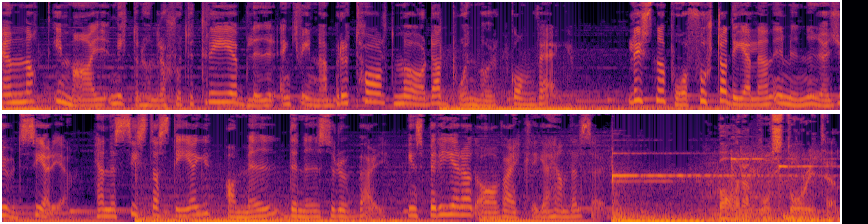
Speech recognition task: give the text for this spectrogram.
En natt i maj 1973 blir en kvinna brutalt mördad på en mörk gångväg. Lyssna på första delen i min nya ljudserie. Hennes sista steg av mig, Denise Rubberg. Inspirerad av verkliga händelser. Bara på Storytel.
